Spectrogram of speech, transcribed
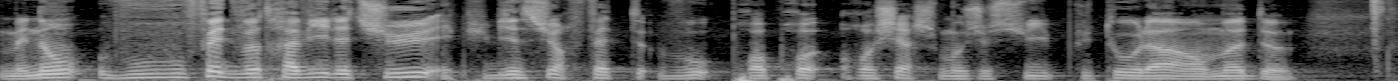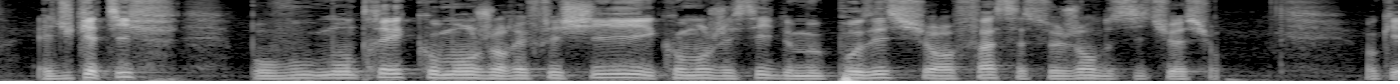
maintenant, vous, faites votre avis là-dessus et puis bien sûr, faites vos propres recherches. Moi, je suis plutôt là en mode euh, éducatif pour vous montrer comment je réfléchis et comment j'essaye de me poser sur face à ce genre de situation. Ok,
